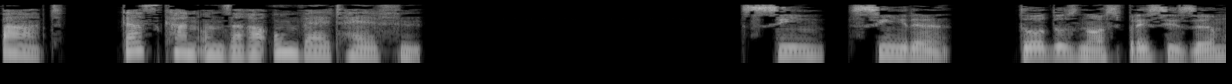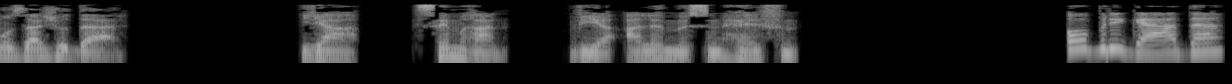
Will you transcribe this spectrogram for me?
Bart. Das kann unserer Umwelt helfen. Sim, Simran. Todos nós precisamos ajudar. Ja, Simran. Wir alle müssen helfen. Obrigada,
